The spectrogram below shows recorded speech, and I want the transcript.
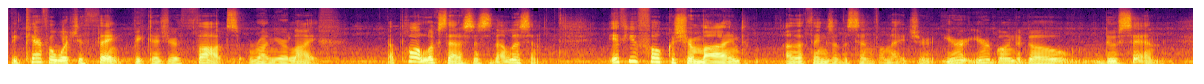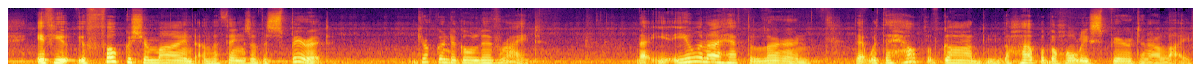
be careful what you think because your thoughts run your life. Now, Paul looks at us and says, now listen, if you focus your mind on the things of the sinful nature, you're, you're going to go do sin. If you, you focus your mind on the things of the Spirit, you're going to go live right. Now, you and I have to learn that with the help of God and the help of the Holy Spirit in our life,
